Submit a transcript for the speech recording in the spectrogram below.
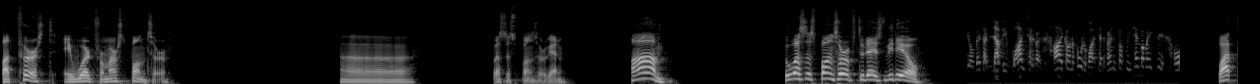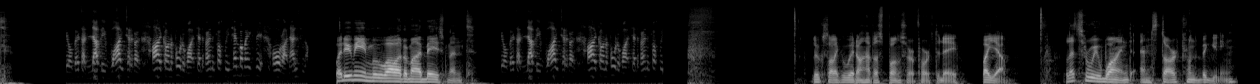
but first, a word from our sponsor. Uh, what's the sponsor again? Mom! Who was the sponsor of today's video? What? What do you mean move out of my basement? Looks like we don't have a sponsor for today. But yeah, let's rewind and start from the beginning.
